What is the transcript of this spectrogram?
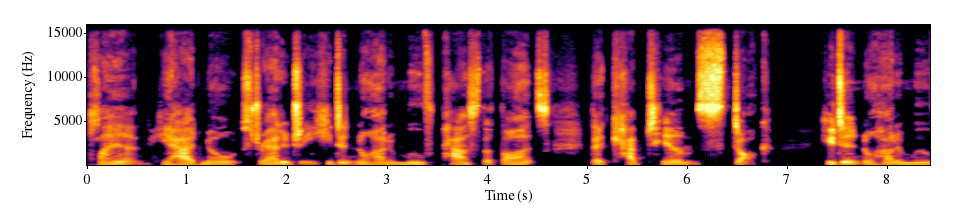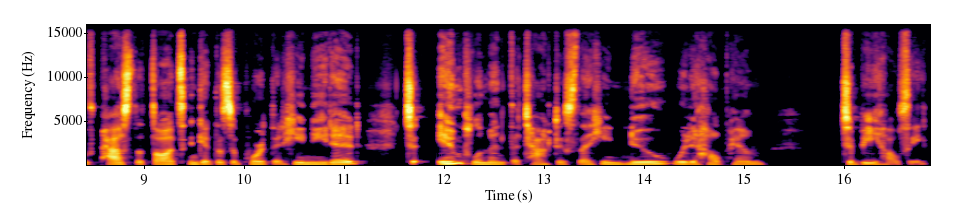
plan. He had no strategy. He didn't know how to move past the thoughts that kept him stuck. He didn't know how to move past the thoughts and get the support that he needed to implement the tactics that he knew would help him to be healthy.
